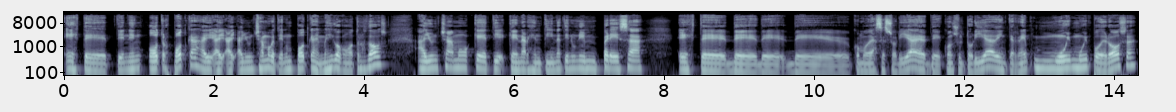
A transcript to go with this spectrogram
este, tienen otros podcasts. Hay, hay- hay- un chamo que tiene un podcast en México con otros dos. Hay un chamo que, que en Argentina tiene una empresa este, de, de, de- como de asesoría, de, de consultoría de internet muy, muy poderosa.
